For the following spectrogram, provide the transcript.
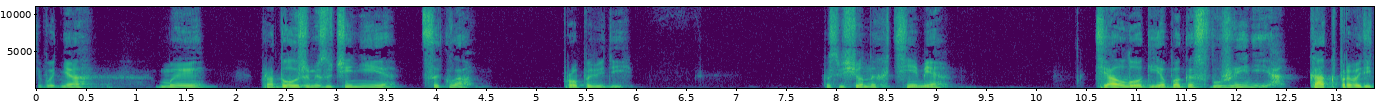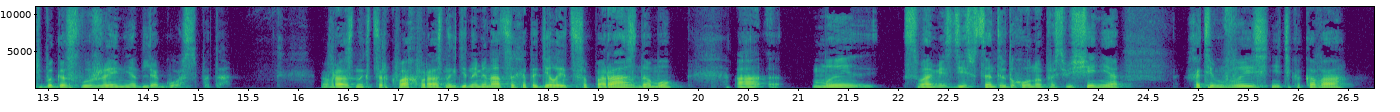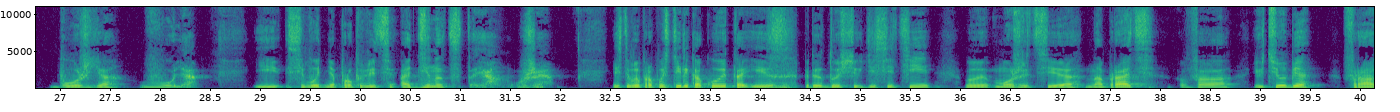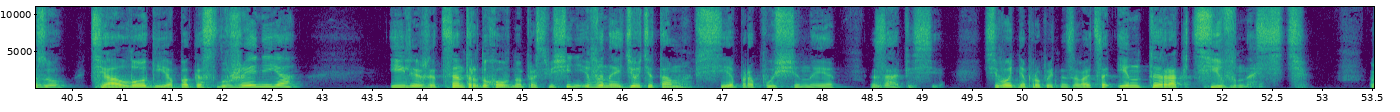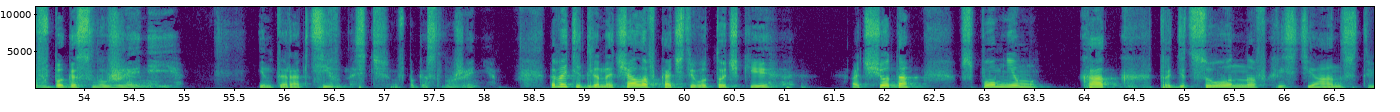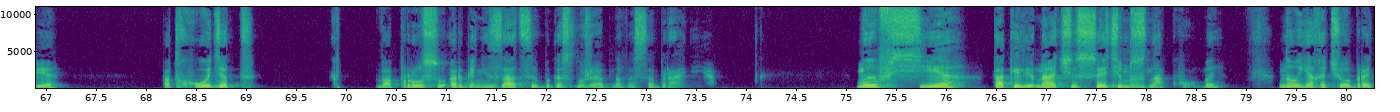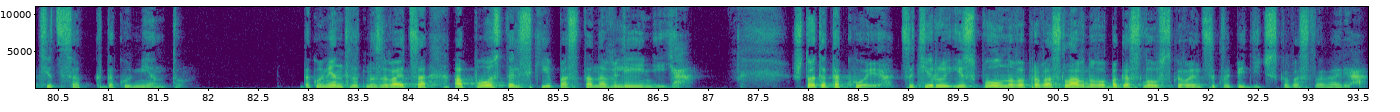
Сегодня мы продолжим изучение цикла проповедей, посвященных теме теология богослужения. Как проводить богослужение для Господа. В разных церквах, в разных деноминациях это делается по-разному, а мы с вами здесь, в Центре Духовного Просвещения, хотим выяснить, какова Божья воля – и сегодня проповедь одиннадцатая уже. Если вы пропустили какую-то из предыдущих десяти, вы можете набрать в YouTube фразу «теология богослужения» или же «Центр духовного просвещения», и вы найдете там все пропущенные записи. Сегодня проповедь называется «Интерактивность в богослужении». Интерактивность в богослужении. Давайте для начала в качестве вот точки отсчета вспомним, как традиционно в христианстве подходят к вопросу организации богослужебного собрания. Мы все так или иначе с этим знакомы, но я хочу обратиться к документу. Документ этот называется «Апостольские постановления». Что это такое? Цитирую из полного православного богословского энциклопедического словаря.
